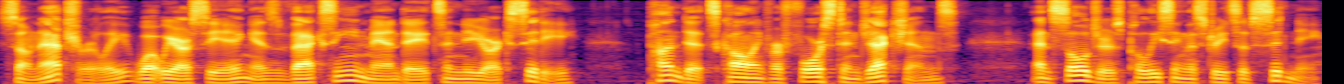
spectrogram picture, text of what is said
So, naturally, what we are seeing is vaccine mandates in New York City, pundits calling for forced injections, and soldiers policing the streets of Sydney.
